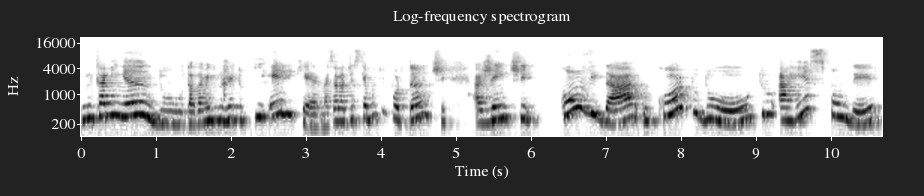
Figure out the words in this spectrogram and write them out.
encaminhando o tratamento do jeito que ele quer. Mas ela diz que é muito importante a gente convidar o corpo do outro a responder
